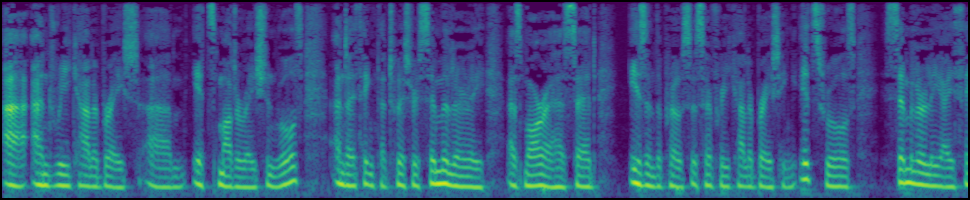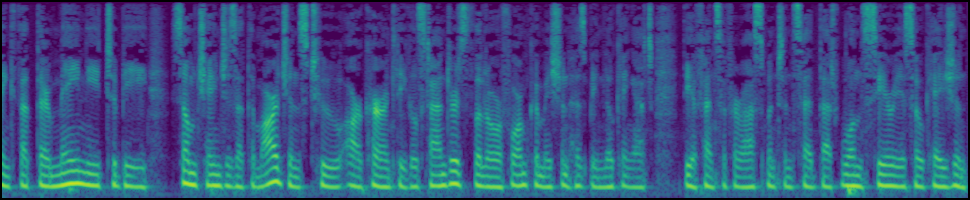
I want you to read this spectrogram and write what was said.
uh, and recalibrate um, its moderation rules. And I think that Twitter, similarly, as Maura has said, is in the process of recalibrating its rules. Similarly, I think that there may need to be some changes at the margins to our current legal standards. The Law Reform Commission has been looking at the offence of harassment and said that one serious occasion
